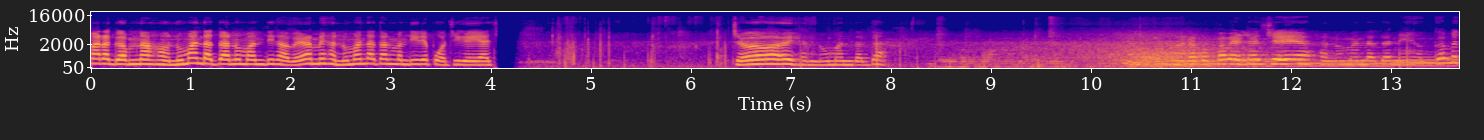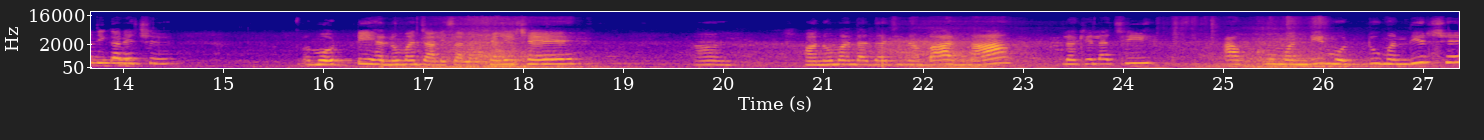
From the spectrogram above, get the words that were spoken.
મારા ગામના હનુમાન દાદાનું મંદિર. હવે અમે હનુમાન દાદાના મંદિરે પહોંચી ગયા છીએ. જય હનુમાન દાદા. મારા પપ્પા બેઠા છે. હનુમાન દાદાને અગરબત્તી કરે છે. મોટી હનુમાન ચાલીસા લખેલી છે. હનુમાન દાદાજીના બાર નામ લખેલા છે. આખું મંદિર મોટું મંદિર છે.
